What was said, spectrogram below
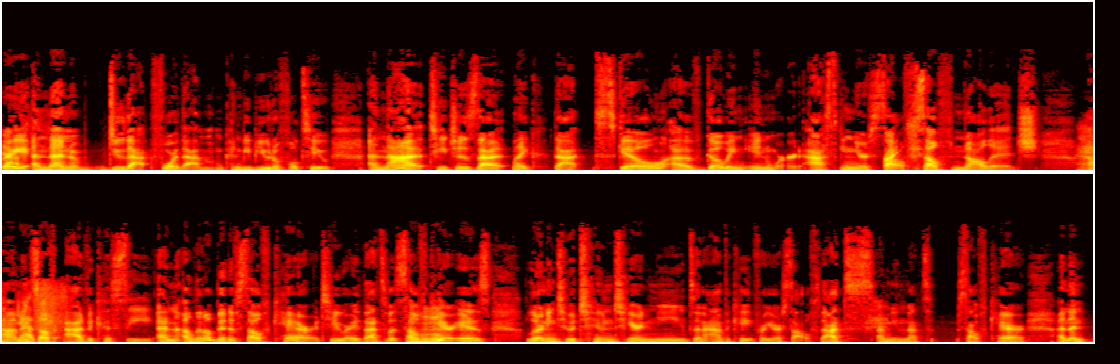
right yes. and then do that for them can be beautiful too and that teaches that like that skill of going inward asking yourself right. self knowledge um, yes. and self advocacy and a little bit of self care too, right? That's what self care mm-hmm. is learning to attune to your needs and advocate for yourself. That's, I mean, that's self care. And then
